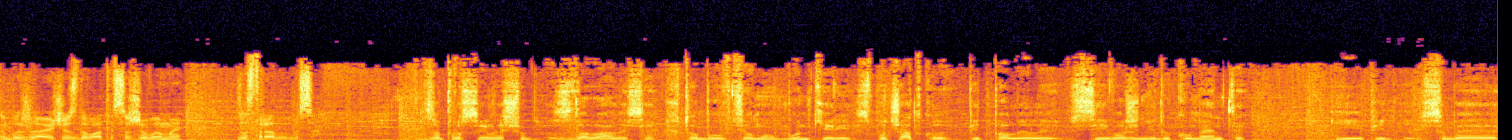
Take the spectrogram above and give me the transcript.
не бажаючи здаватися живими, застрелилися. Запросили, щоб здавалися, хто був в цьому бункері. Спочатку підпалили всі важні документи і під себе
